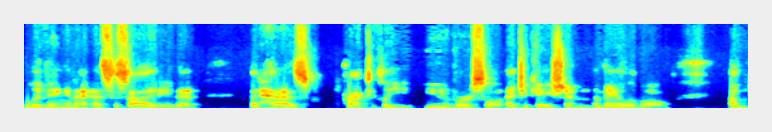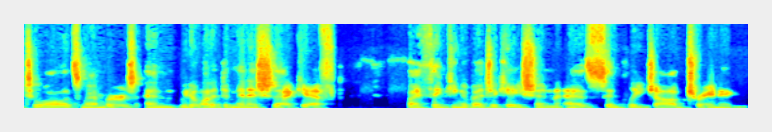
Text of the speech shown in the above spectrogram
living in a, a society that that has practically universal education available um, to all its members. And we don't want to diminish that gift by thinking of education as simply job training.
